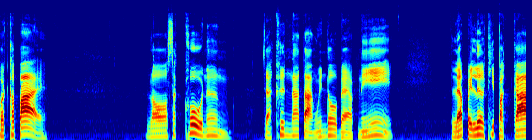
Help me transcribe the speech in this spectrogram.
กดเข้าไป รอสักครู่หนึ่ง จะขึ้นหน้าต่างวินโดว์แบบนี้ แล้วไปเลือกที่ปากกา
